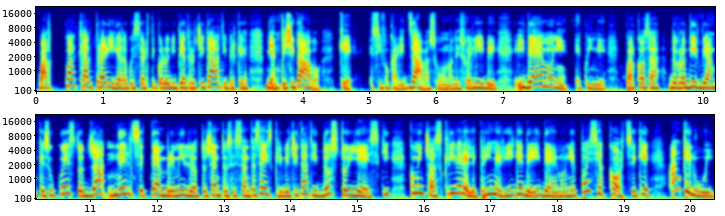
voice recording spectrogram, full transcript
qualche altra riga da questo articolo di Pietro Citati perché vi anticipavo che si focalizzava su uno dei suoi libri, I demoni, e quindi qualcosa dovrò dirvi anche su questo. Già nel settembre 1866, scrive citati, Dostoevsky cominciò a scrivere le prime righe dei demoni e poi si accorse che anche lui,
